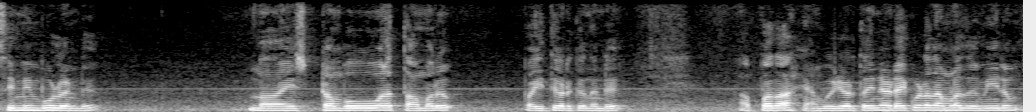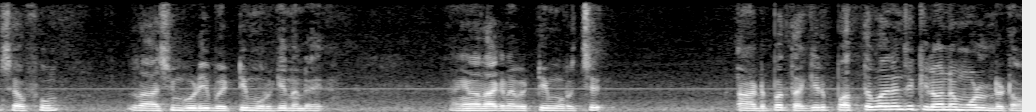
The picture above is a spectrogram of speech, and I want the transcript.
സ്വിമ്മിംഗ് പൂളുണ്ട് ഇഷ്ടംപോലെ തമറ് പൈത്ത് കിടക്കുന്നുണ്ട്. അപ്പോൾ അതാ ഞാൻ വീഡിയോ എടുത്തതിന്റെ ഇടയിൽ കൂടെ നമ്മളെ ജമീലും ഷെഫും റാശും കൂടി വെട്ടി മുറിക്കുന്നുണ്ട്. അങ്ങനെ അതാക്കണ വെട്ടി മുറിച്ച് അടുപ്പത്താക്കി. ഒരു പത്ത് പതിനഞ്ച് കിലോന്റെ മുകളിലുണ്ട് കേട്ടോ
